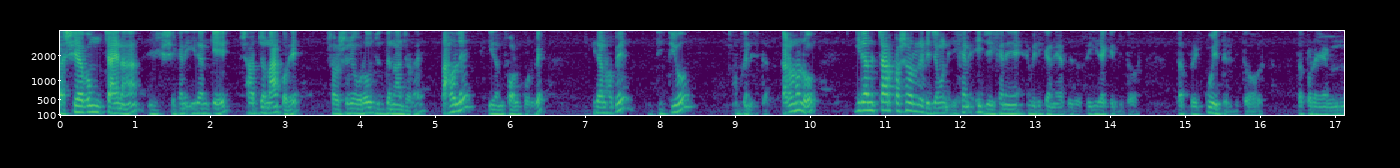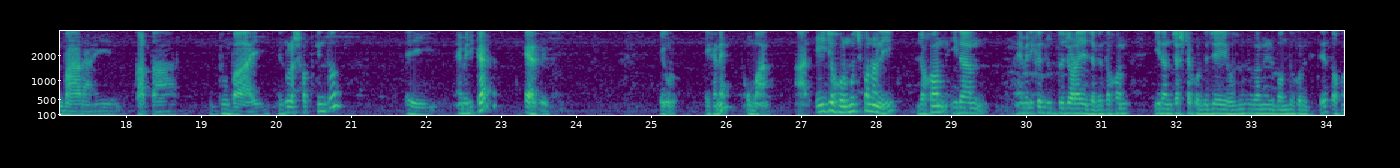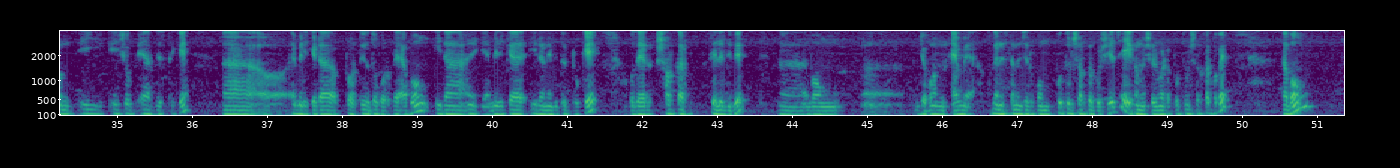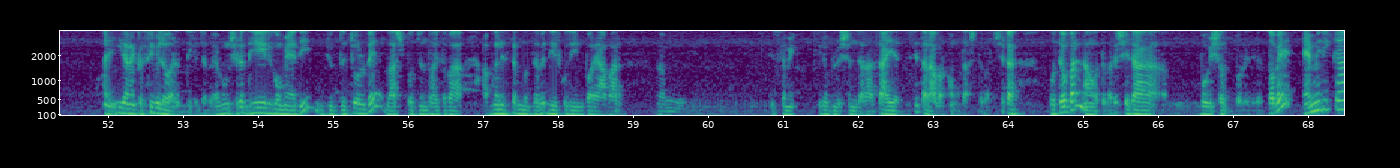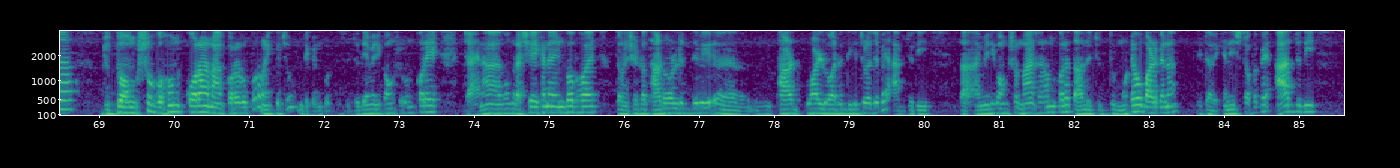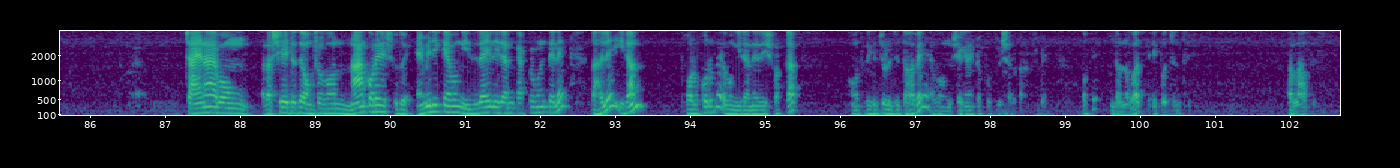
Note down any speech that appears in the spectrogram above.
রাশিয়া এবং চায়না সেখানে ইরানকে সাহায্য না করে সরাসরি ওরাও যুদ্ধে না জড়ায়, তাহলে ইরান ফল করবে। ইরান হবে দ্বিতীয় আফগানিস্তান। কারণ হলো, ইরানের চারপাশে অলরেডি যেমন এখানে, এই যে এখানে আমেরিকান এয়ারবেস আছে, ইরাকের ভিতর, তারপরে কুয়েতের ভিতর, তারপরে বাহরাইন, কাতার, দুবাই, এগুলো সব কিন্তু এই আমেরিকার এয়ারবেস এগুলো, এখানে ওমান। আর এই যে হরমুজ প্রণালী যখন ইরান আমেরিকার যুদ্ধ জড়াইয়ে যাবে, তখন ইরান চেষ্টা করবে যে হরমুজ প্রণালী বন্ধ করে দিতে, তখন এই, এইসব এয়ারবেস থেকে আমেরিকাটা প্রতিহত করবে এবং ইরান আমেরিকা ইরানের ভিতর ঢুকে ওদের সরকার ফেলে দিবে এবং যেমন আফগানিস্তানে যেরকম পুতুল সরকার বসিয়েছে এখানে সেরকম একটা পুতুল সরকার হবে এবং ইরান একটা সিভিল ওয়ারের দিকে যাবে এবং সেটা দীর্ঘমেয়াদী যুদ্ধ চলবে। লাস্ট পর্যন্ত হয়তো বা আফগানিস্তানের মধ্যে হবে। দীর্ঘদিন পরে আবার ইসলামিক রেভলিউশন যারা আছে আইআরজিসি তারা আবার ক্ষমতা আসতে পারে। সেটা হতেও পারে না হতে পারে। সেটা ভবিষ্যৎ বলে দেবে। তবে আমেরিকা যুদ্ধ অংশগ্রহণ করা, না করার উপর অনেক কিছু ডিপেন্ড করতেছে। যদি আমেরিকা অংশগ্রহণ করে, চায়না এবং রাশিয়া এখানে ইনভলভ হয়, তখন সেটা থার্ড ওয়ার্ল্ডের দিকে থার্ড ওয়ার্ল্ড ওয়ারের দিকে চলে যাবে। আর যদি তা আমেরিকা অংশ না গ্রহণ করে, তাহলে যুদ্ধ মোটেও বাড়বে না। এটা এখানে স্টপ হবে। আর যদি চায়না এবং রাশিয়া এটাতে অংশগ্রহণ না করে, শুধু আমেরিকা এবং ইসরায়েল ইরানকে আক্রমণ দিলে তাহলে ইরান ফল করবে এবং ইরানের এই সরকার ক্ষমতা থেকে চলে যেতে হবে এবং সেখানে একটা পুতুল সরকার আসবে। ওকে ধন্যবাদ। এই পর্যন্তই। আল্লাহ হাফিজ।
